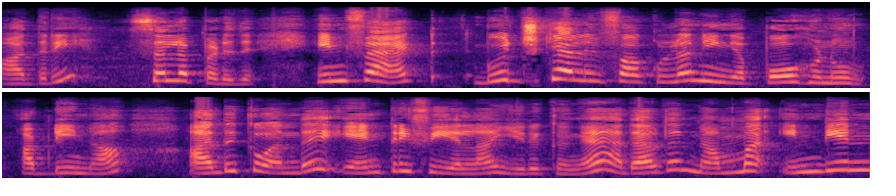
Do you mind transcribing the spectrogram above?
மாதிரி சொல்லப்படுது. இன்ஃபேக்ட் புஜ் கேலிஃபாக்குள்ளே நீங்கள் போகணும் அப்படின்னா அதுக்கு வந்து என்ட்ரி ஃபீ எல்லாம் இருக்குங்க. அதாவது நம்ம இந்தியன்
